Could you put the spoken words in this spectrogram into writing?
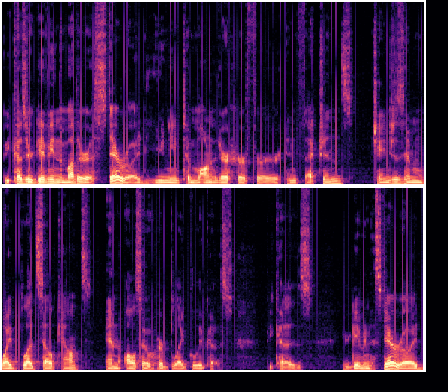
because you're giving the mother a steroid, you need to monitor her for infections, changes in white blood cell counts, and also her blood glucose. Because you're giving a steroid,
